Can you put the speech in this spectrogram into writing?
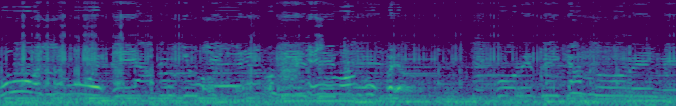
Боже мой! Я буду через не могу, блин! Горы, при которыми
